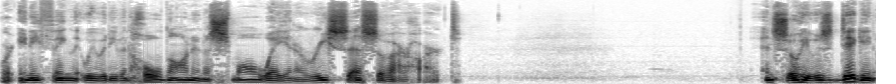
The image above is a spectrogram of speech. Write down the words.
or anything that we would even hold on in a small way in a recess of our heart and so he was digging.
